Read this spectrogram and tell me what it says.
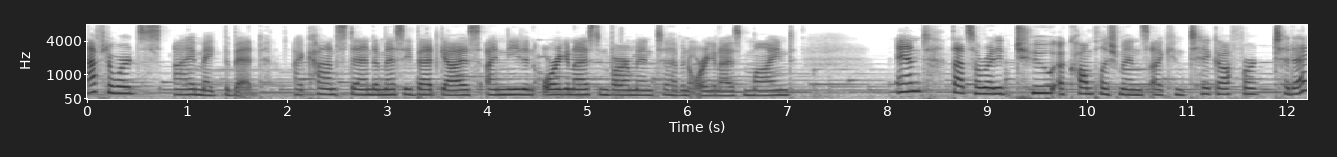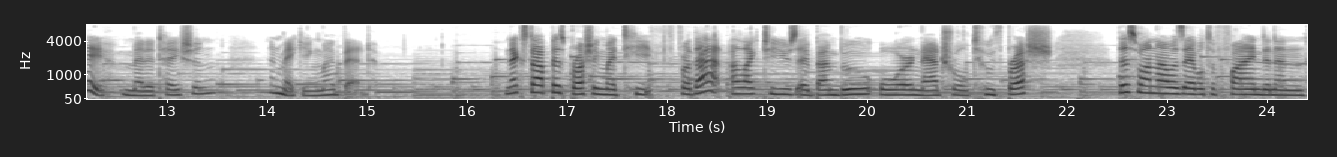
Afterwards, I make the bed. I can't stand a messy bed, guys. I need an organized environment to have an organized mind. And that's already two accomplishments I can tick off for today meditation and making my bed. Next up is brushing my teeth. For that, I like to use a bamboo or natural toothbrush. This one I was able to find in an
